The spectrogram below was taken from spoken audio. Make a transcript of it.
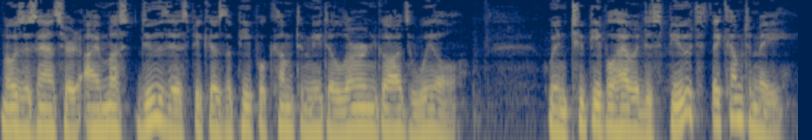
Moses answered, I must do this because the people come to me to learn God's will. When two people have a dispute, they come to me,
